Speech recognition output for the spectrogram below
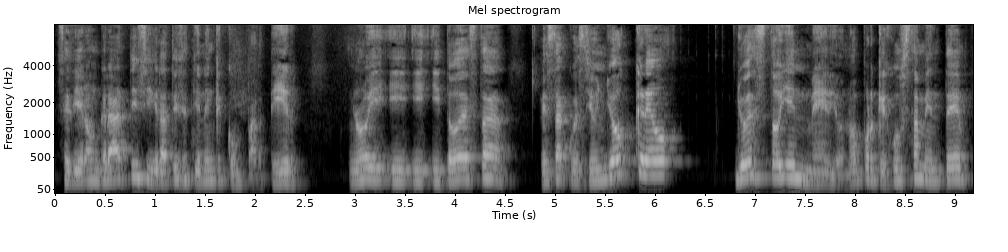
se dieron gratis y gratis se tienen que compartir, ¿no? Y, y, toda esta, esta cuestión, yo creo, yo estoy en medio, ¿no? Porque justamente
